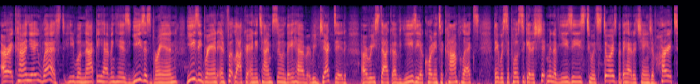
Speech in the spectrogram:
All right, Kanye West, he will not be having his Yeezus brand, Yeezy brand in Foot Locker anytime soon. They have rejected a restock of Yeezy according to Complex. They were supposed to get a shipment of Yeezys to its stores, but they had a change of heart.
